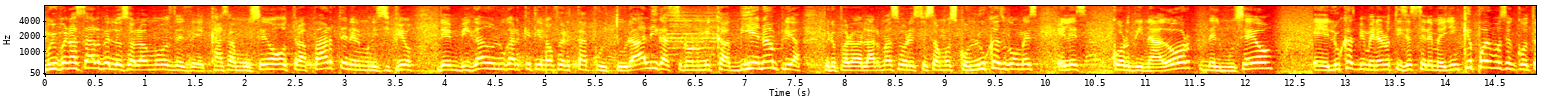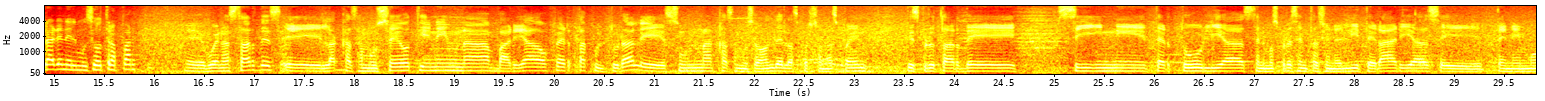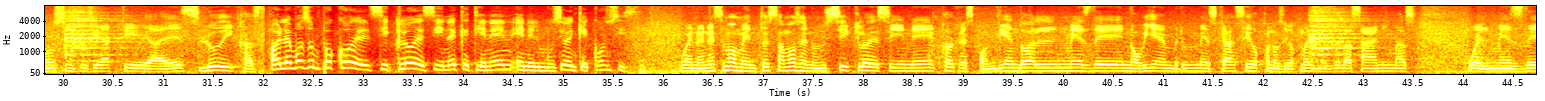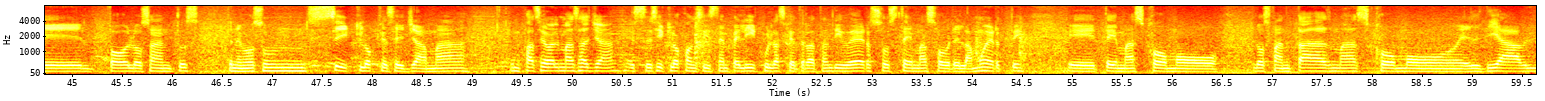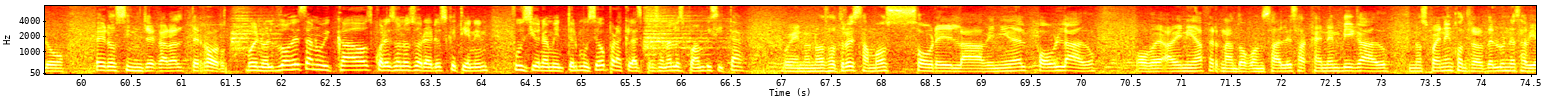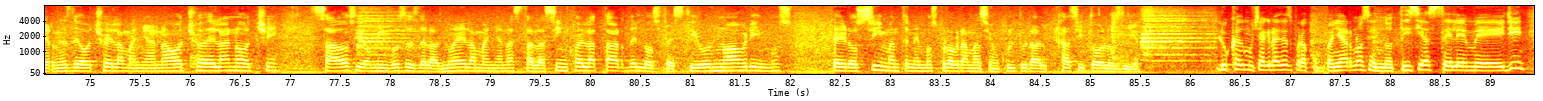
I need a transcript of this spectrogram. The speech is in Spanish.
Muy buenas tardes, los hablamos desde Casa Museo, otra parte en el municipio de Envigado, un lugar que tiene una oferta cultural y gastronómica bien amplia. Pero para hablar más sobre esto estamos con Lucas Gómez, él es coordinador del museo. Eh, Lucas, bienvenido a Noticias Telemedellín. ¿Qué podemos encontrar en el museo Otra Parte? Eh, buenas tardes, eh, la Casa Museo tiene una variada oferta cultural, es una casa museo donde las personas pueden disfrutar de cine, tertulias, tenemos presentaciones literarias, tenemos inclusive actividades lúdicas. Hablemos un poco del ciclo de cine que tienen en el museo, ¿en qué consiste? Bueno, en este momento estamos en un ciclo de cine correspondiendo al mes de noviembre, un mes que ha sido conocido como el mes de las ánimas o el mes de todos los santos. Tenemos un ciclo que se llama un paseo al más allá. Este ciclo consiste en películas que tratan diversos temas sobre la muerte, eh, temas como los fantasmas, como el diablo, pero sin llegar al terror. Bueno, ¿dónde están ubicados? ¿Cuáles son los horarios que tienen funcionamiento el museo para que las personas los puedan visitar? Bueno, nosotros estamos sobre la Avenida del Poblado o Avenida Fernando González acá en Envigado. Nos pueden encontrar de lunes a viernes de 8 de la mañana a 8 de la noche, sábados y domingos desde las 9 de la mañana hasta las 5 de la tarde. Los festivos no abrimos, pero sí mantenemos programación cultural casi todos los días. Lucas, muchas gracias por acompañarnos en Noticias Telemedellín.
